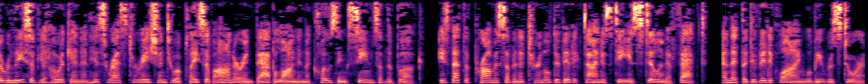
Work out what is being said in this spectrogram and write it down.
the release of Jehoiachin and his restoration to a place of honor in Babylon in the closing scenes of the book, is that the promise of an eternal Davidic dynasty is still in effect, and that the Davidic line will be restored.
